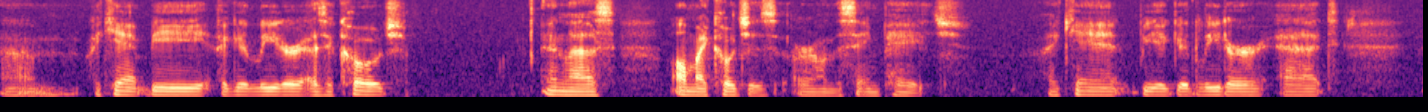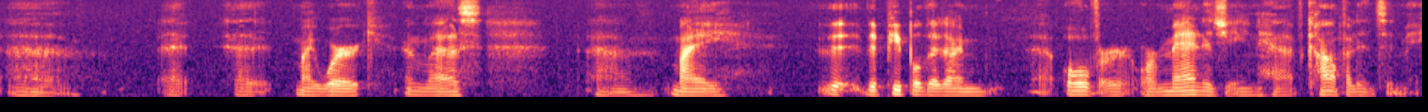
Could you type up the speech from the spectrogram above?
Um, I can't be a good leader as a coach unless all my coaches are on the same page. I can't be a good leader at, uh, at, at, my work unless um, my the, the people that I'm uh, over or managing have confidence in me.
